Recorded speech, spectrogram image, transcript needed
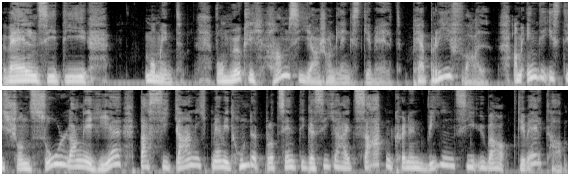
wählen Sie die Moment, womöglich haben Sie ja schon längst gewählt. Per Briefwahl. Am Ende ist es schon so lange her, dass Sie gar nicht mehr mit hundertprozentiger Sicherheit sagen können, wen Sie überhaupt gewählt haben.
